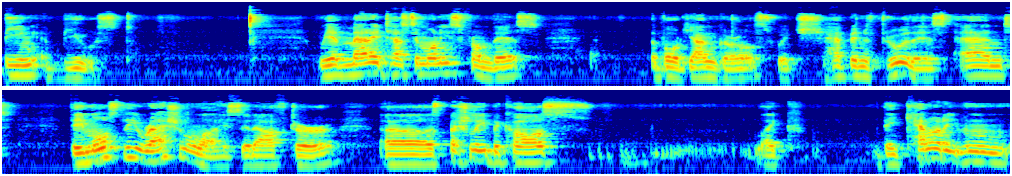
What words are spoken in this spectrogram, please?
being abused. We have many testimonies from this about young girls which have been through this, and they mostly rationalize it after, uh, especially because, like, they cannot even.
